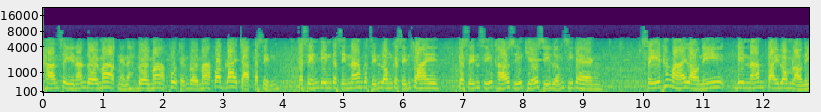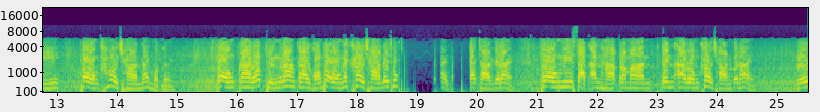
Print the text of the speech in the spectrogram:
ฌานสี่นั้นโดยมากเนี่ยนะโดยมากพูดถึงโดยมากก็ได้จากกสินกสินดินกสินน้ำกสินลมกสินไฟกสินสีขาวสีเขียวสีเหลืองสีแดง สีทั้งหลายเหล่านี้ ดินน้ำไฟลมเหล่านี้ พระองค์เข้าฌานได้หมดเลย พระองค์ปรารบถึงร่างกายของพระองค์นะเข้าฌานได้ทุกได้ฌานก็ได้ พระองค์มีสัตว์อันหาประมาณเป็นอารมณ์เข้าฌานก็ได้ หรือ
